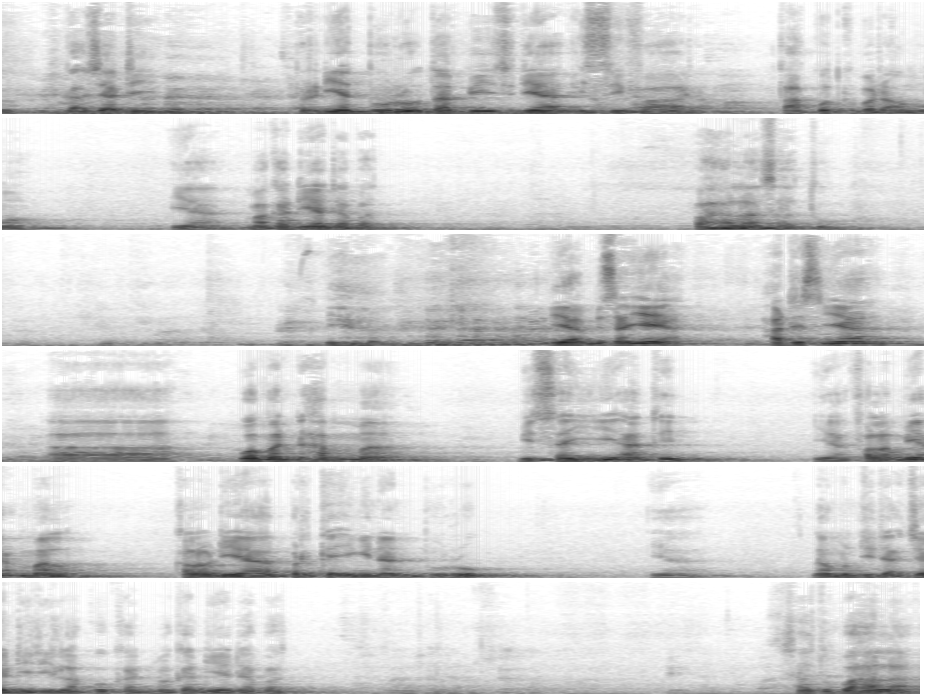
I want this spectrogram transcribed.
nggak jadi. Berniat buruk tapi dia istighfar takut kepada Allah. Ya maka dia dapat pahala satu. Ya, ya misalnya ya hadisnya uh, waman hamma bisayyi'atin ya falam ya'mal kalau dia berkeinginan buruk ya namun tidak jadi dilakukan maka dia dapat satu pahala.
